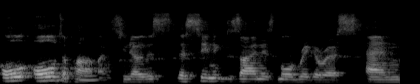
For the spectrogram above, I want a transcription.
All, all departments, you know, this, the scenic design is more rigorous and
